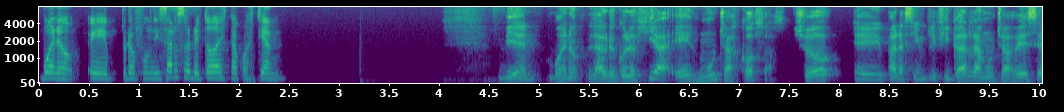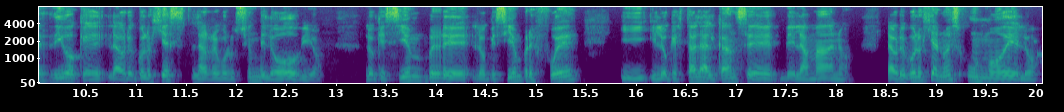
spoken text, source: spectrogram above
bueno, profundizar sobre toda esta cuestión. Bien, bueno, la agroecología es muchas cosas. Yo, eh, para simplificarla, muchas veces digo que la agroecología es la revolución de lo obvio, lo que siempre, lo que siempre fue y, lo que está al alcance de la mano. La agroecología no es un modelo,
